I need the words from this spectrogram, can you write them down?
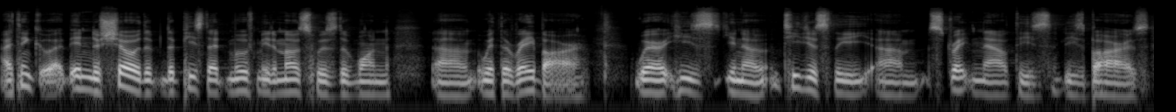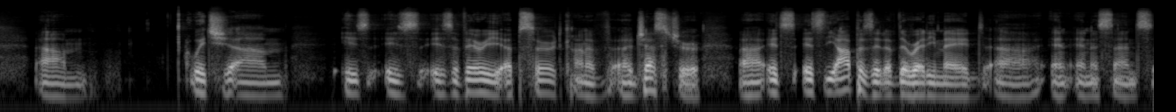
I think uh, in the show, the the piece that moved me the most was the one um, with the rebar, where he's you know tediously um, straighten out these these bars, um, which. Um, is is is a very absurd kind of uh, gesture. Uh, it's it's the opposite of the ready-made uh, in in a sense.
